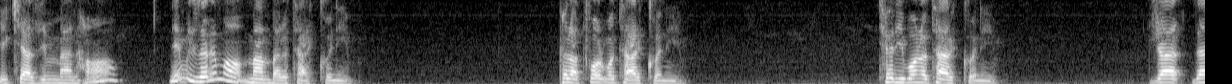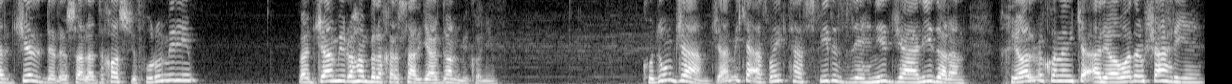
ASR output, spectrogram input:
یکی از این منها نمی‌ذاره ما منبر رو ترک کنیم. پلتفرم رو ترک کنیم. تریبون رو ترک کنیم. در جلد رسالت خاصی فرو میریم و جمعی رو هم بالاخره سرگردان می‌کنیم. کدوم جمع؟ جمعی که از ما یک تصویر ذهنی جعلی دارن. خیال می‌کنن که علی آبادم شهریه.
